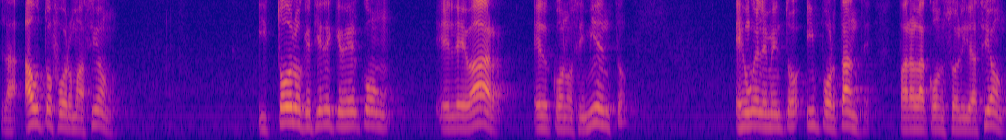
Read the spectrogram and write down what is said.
la autoformación y todo lo que tiene que ver con elevar el conocimiento es un elemento importante para la consolidación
